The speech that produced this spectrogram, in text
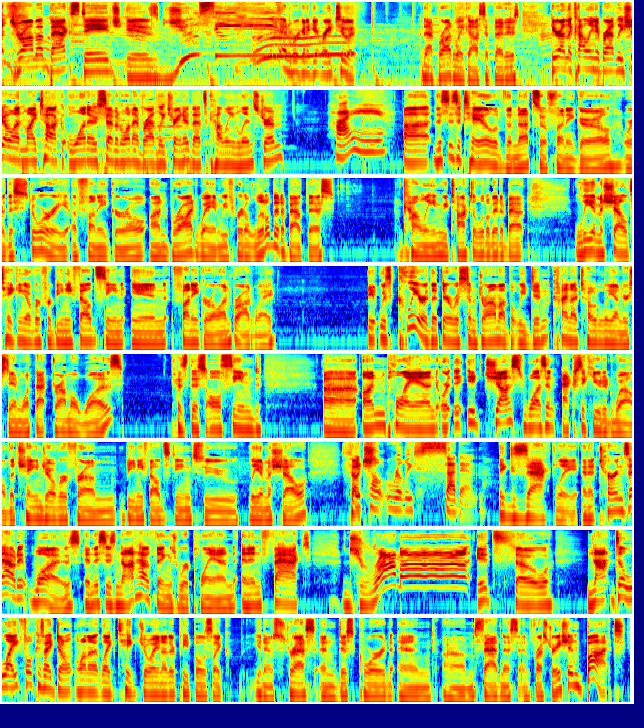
That drama backstage is juicy, and we're going to get right to it. That Broadway gossip, that is. Here on the Colleen and Bradley Show on My Talk 1071. I'm Bradley Traynor. That's Colleen Lindstrom. Hi. Uh, this is a tale of the not so funny girl, or the story of Funny Girl on Broadway, and we've heard a little bit about this. Colleen, we talked a little bit about Lea Michele taking over for Beanie Feldstein in Funny Girl on Broadway. It was clear that there was some drama, but we didn't kind of totally understand what that drama was because this all seemed uh, unplanned or it, it just wasn't executed well. The changeover from Beanie Feldstein to Lea Michele. it felt really sudden. Exactly. And it turns out it was, and this is not how things were planned. And in fact, drama. It's so not delightful because I don't want to like take joy in other people's like, you know, stress and discord and um, sadness and frustration. But,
